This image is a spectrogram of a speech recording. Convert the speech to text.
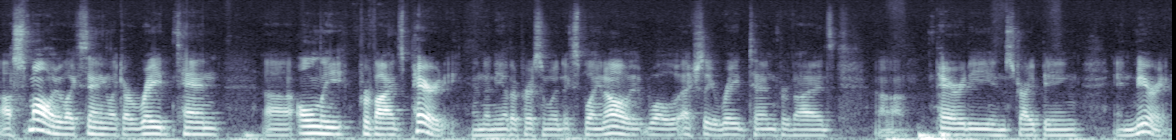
uh, smaller, like saying like a RAID 10 uh, only provides parity, and then the other person would explain, oh, well, actually, RAID 10 provides uh, parity and striping and mirroring,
